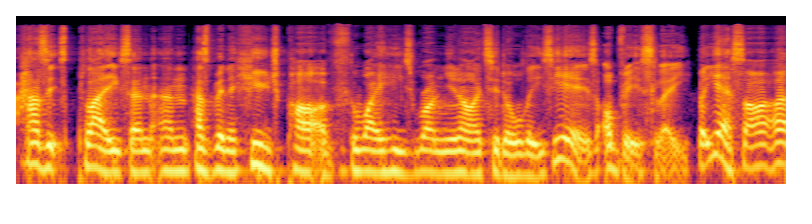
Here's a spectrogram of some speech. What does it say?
has its place and, and has been a huge part of the way he's run United all these years, obviously. But yes, I, I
